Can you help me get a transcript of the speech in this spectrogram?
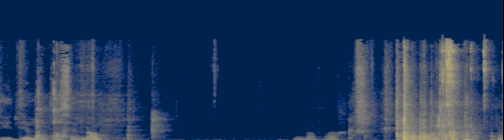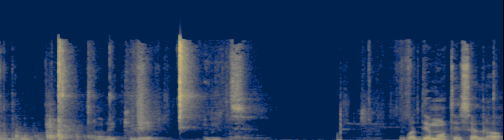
De démonter celle-là. On va voir. Avec clé, vite. On va démonter celle-là.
